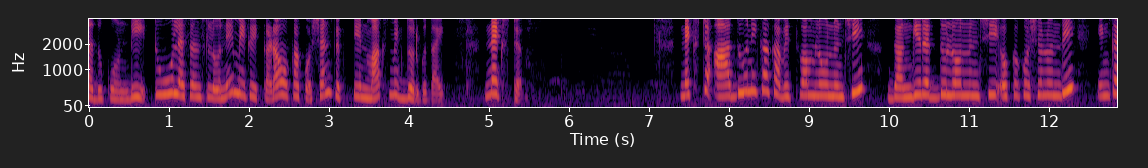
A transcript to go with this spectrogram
చదువుకోండి. టూ లెసన్స్లోనే మీకు ఇక్కడ ఒక క్వశ్చన్ ఫిఫ్టీన్ మార్క్స్ మీకు దొరుకుతాయి. నెక్స్ట్ నెక్స్ట్ ఆధునిక కవిత్వంలో నుంచి గంగిరెద్దులో నుంచి ఒక క్వశ్చన్ ఉంది. ఇంకా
